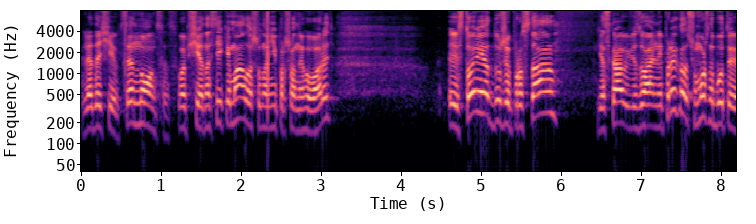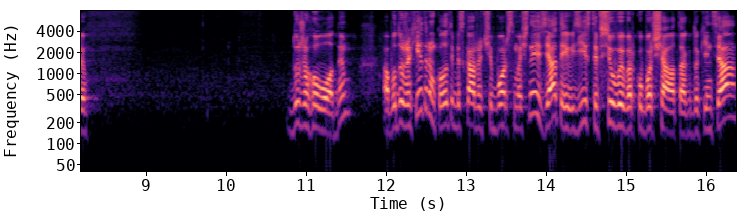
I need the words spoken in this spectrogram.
глядачів. Це нонсенс. Взагалі, настільки мало, що воно ні про що не говорить. Історія дуже проста, яскравий візуальний приклад, що можна бути дуже голодним або дуже хитрим, коли тобі скажуть, чи борщ смачний, взяти і з'їсти всю виварку борща отак до кінця,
